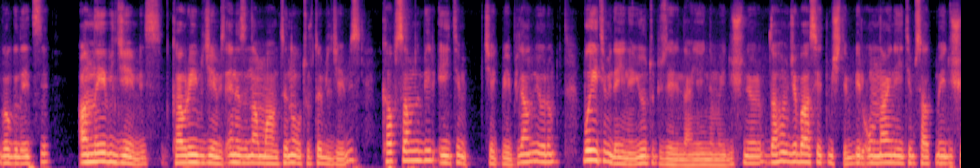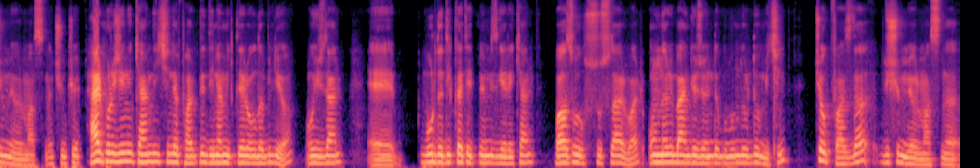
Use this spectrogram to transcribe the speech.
Google Ads'i anlayabileceğimiz, kavrayabileceğimiz, en azından mantığını oturtabileceğimiz kapsamlı bir eğitim çekmeyi planlıyorum. Bu eğitimi de yine YouTube üzerinden yayınlamayı düşünüyorum. Daha önce bahsetmiştim. Bir online eğitim satmayı düşünmüyorum aslında. Çünkü her projenin kendi içinde farklı dinamikleri olabiliyor. O yüzden e, burada dikkat etmemiz gereken bazı hususlar var. Onları ben göz önünde bulundurduğum için çok fazla düşünmüyorum aslında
